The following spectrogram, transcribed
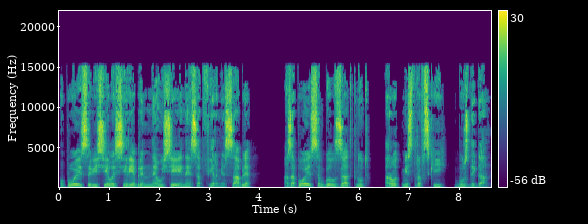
У пояса висела серебряная, усеянная сапфирами сабля, а за поясом был заткнут ротмистровский буздыган.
